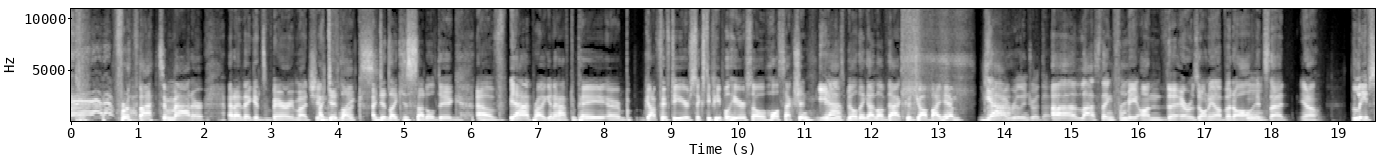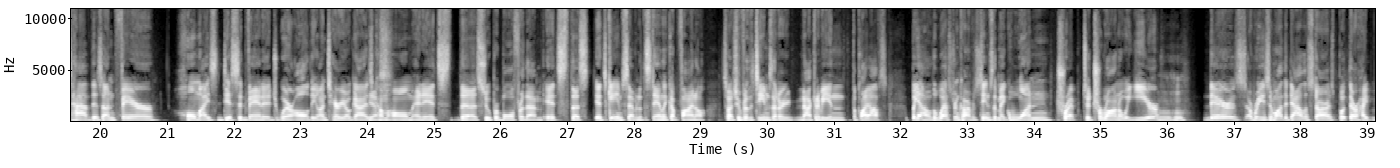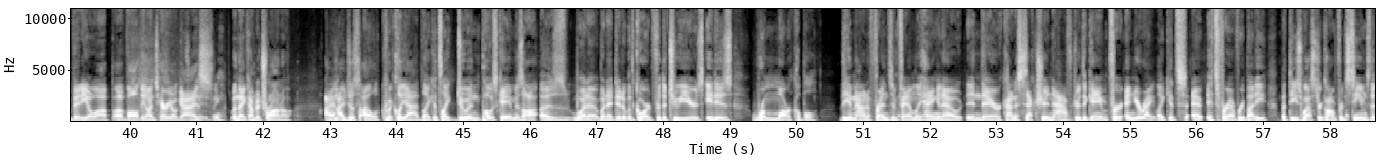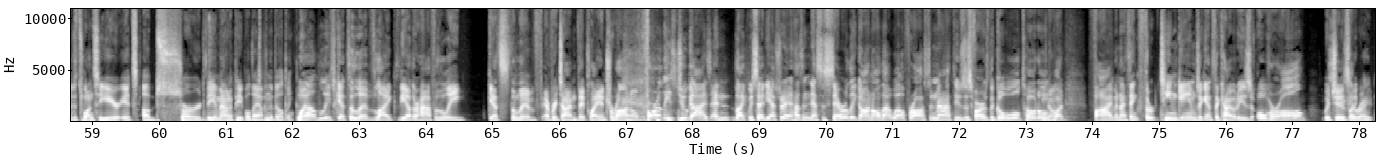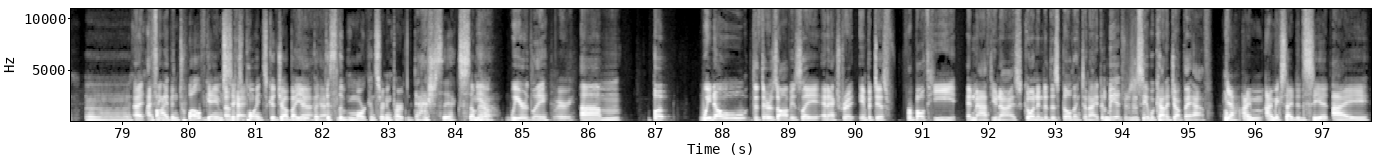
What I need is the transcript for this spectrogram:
for that to matter. And I think it's very much in I did flux. like I did like his subtle dig of yeah, probably gonna have to pay or got 50 or 60 people here, so whole section Yeah. in this building. I love that. Good job by him. Yeah. I, I really enjoyed that. Uh, last thing for me on the Arizona of it all, it's that, you know, Leafs have this unfair home ice disadvantage where all the Ontario guys Yes. come home and it's the Super Bowl for them. It's the it's game 7 of the Stanley Cup final, especially for the teams that are not going to be in the playoffs. But yeah, the Western Conference teams that make one trip to Toronto a year, Mm-hmm. there's a reason why the Dallas Stars put their hype video up of all the Ontario guys when they come to Toronto. I, I just I'll quickly add like it's like doing post game as as when I, when I did it with Gord for the two years. It is remarkable the amount of friends and family hanging out in their kind of section after the game. For and you're right, like it's eh, it's for everybody. But these Western Conference teams that it's once a year, it's absurd the amount of people they have in the building. Well, the Leafs get to live like the other half of the league gets to live every time they play in Toronto for at least two guys. And like we said yesterday, it hasn't necessarily gone all that well for Austin Matthews as far as the goal total. No. What five and I think thirteen games against the Coyotes overall, which is You're like right. Uh, I, I think five and twelve games, six points. Good job by you. But yeah. this is the more concerning part. Dash six somehow. yeah, weirdly. Very. Um, but we know that there's obviously an extra impetus for both he and Matthew Knies going into this building tonight. It'll be interesting to see what kind of jump they have. Yeah, I'm I'm excited to see it. I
